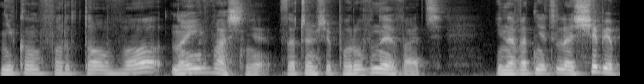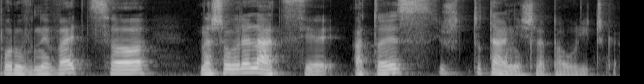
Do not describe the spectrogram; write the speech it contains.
niekomfortowo. No i właśnie, zacząłem się porównywać. I nawet nie tyle siebie porównywać, co naszą relację. A to jest już totalnie ślepa uliczka.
